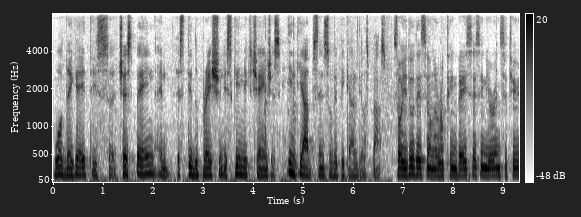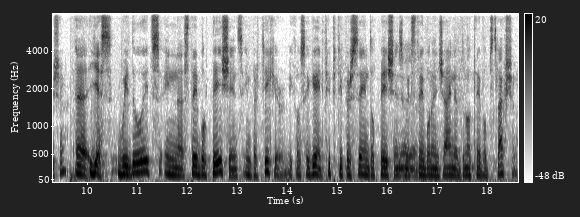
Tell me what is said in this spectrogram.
What they get is uh, chest pain and ST depression, ischemic changes in the absence of epicardial spasm. So you do this on a routine basis in your institution? Uh, yes, we do it in uh, stable patients in particular because again, 50% of patients yeah, with yeah. stable angina do not have obstruction.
